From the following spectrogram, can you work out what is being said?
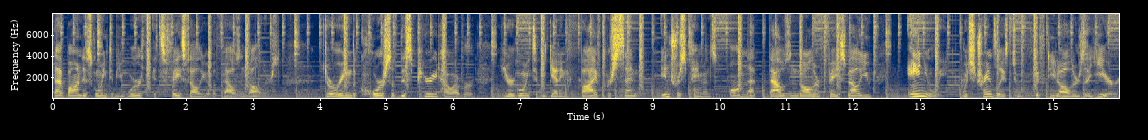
that bond is going to be worth its face value of $1,000. During the course of this period, however, you're going to be getting 5% interest payments on that $1,000 face value annually, which translates to $50 a year.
